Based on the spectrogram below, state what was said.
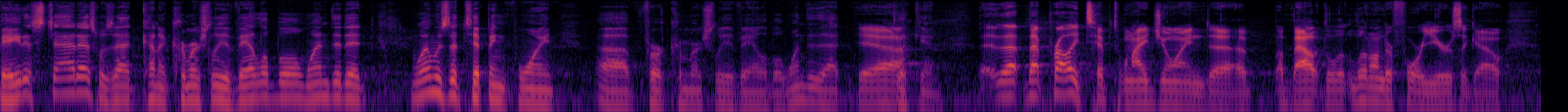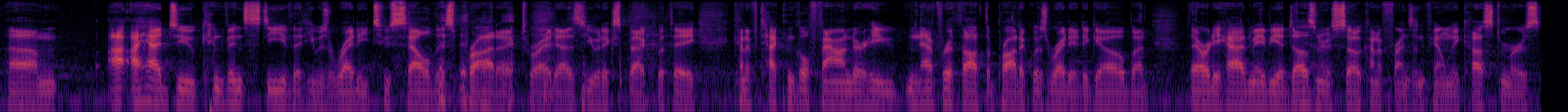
Beta status was that kind of commercially available? When did it? When was the tipping point uh, for commercially available? When did that yeah. click in? That, that probably tipped when I joined uh, about a little under four years ago. Um, I had to convince Steve that he was ready to sell this product, right, as you would expect with a kind of technical founder. He never thought the product was ready to go, but they already had maybe a dozen or so kind of friends and family customers.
